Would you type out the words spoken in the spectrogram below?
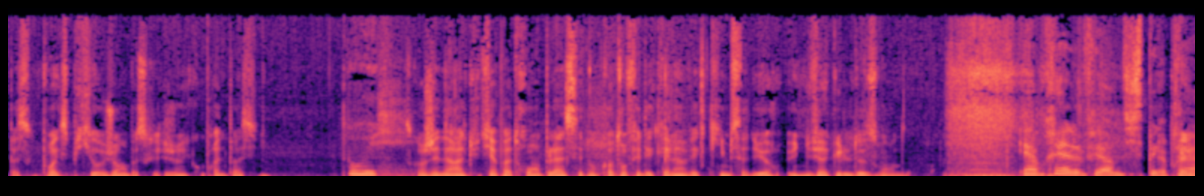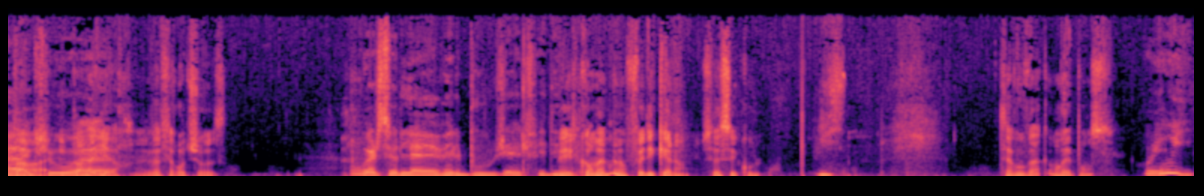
parce que pour expliquer aux gens, parce que les gens ils comprennent pas sinon. Oui. Parce qu'en général, tu tiens pas trop en place, et donc quand on fait des câlins avec Kim, ça dure 1,2 secondes. Et après, elle fait un petit Et spectacle. après, elle part, elle part euh, ailleurs, elle va faire autre chose. Où elle se lève, elle bouge, elle fait des. Mais quand même, on fait des câlins, ça c'est cool. Oui. Ça vous va comme réponse? Oui. Oui.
